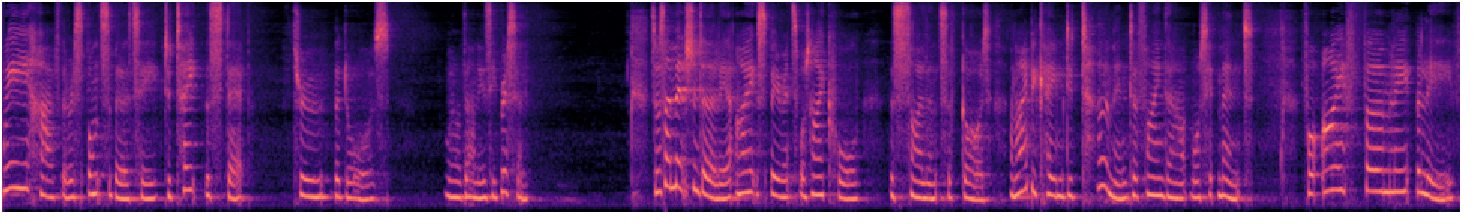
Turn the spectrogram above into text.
we have the responsibility to take the step through the doors. Well done, Izzy Britton. So, as I mentioned earlier, I experienced what I call the silence of God, and I became determined to find out what it meant. For I firmly believe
